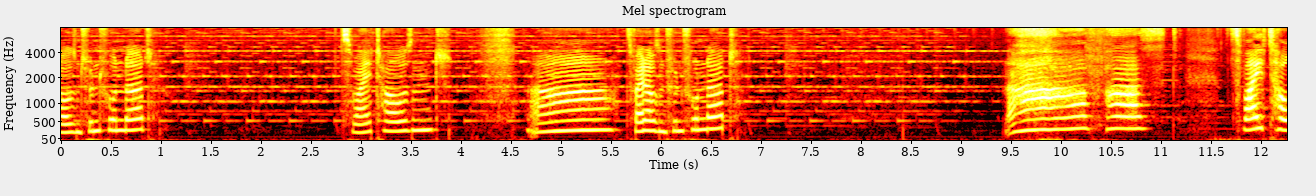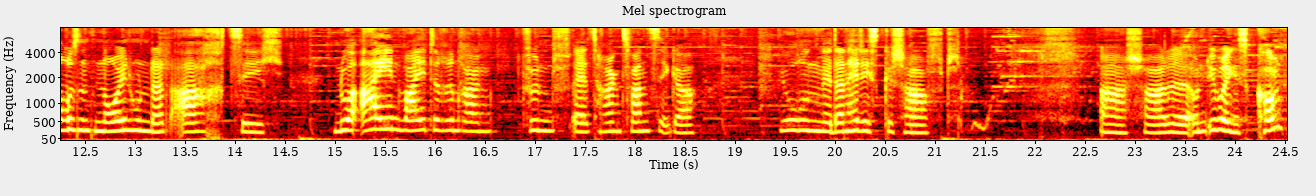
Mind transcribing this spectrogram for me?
1500. 2000. Ah, 2500. Ah, fast. 2980. Nur einen weiteren Rang 5, äh, Rang 20er. Junge, dann hätte ich es geschafft. Ah, schade. Und übrigens, kommt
